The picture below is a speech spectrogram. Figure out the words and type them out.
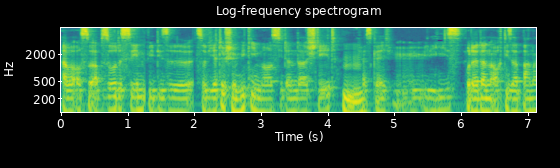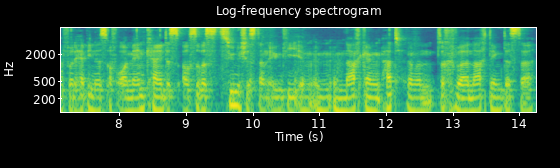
Aber auch so absurde Szenen wie diese sowjetische Mickey Mouse, die dann da steht. Mhm. Ich weiß gar nicht, wie, wie, die hieß. Oder dann auch dieser Banner for the Happiness of All Mankind, das auch so was Zynisches dann irgendwie im, im, im Nachgang hat, wenn man darüber nachdenkt, dass da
